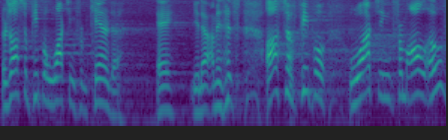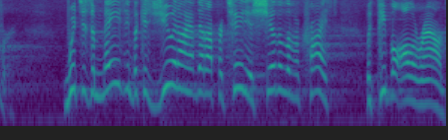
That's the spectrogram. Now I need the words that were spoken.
There's also people watching from Canada. Hey, you know, I mean, there's also people watching from all over, which is amazing because you and I have that opportunity to share the love of Christ with people all around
